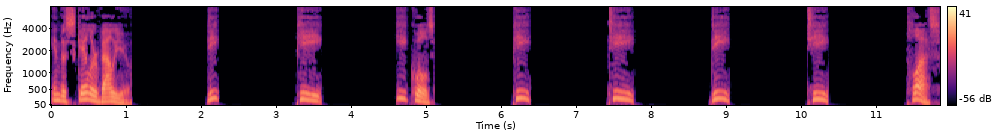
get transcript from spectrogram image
in the scalar value. D p equals p t d t plus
